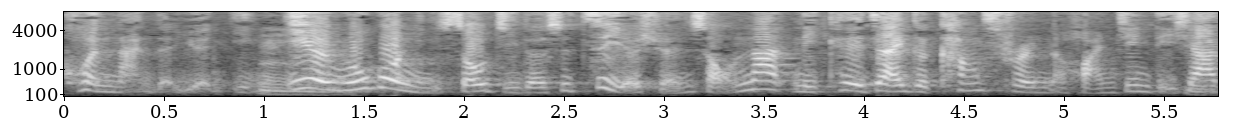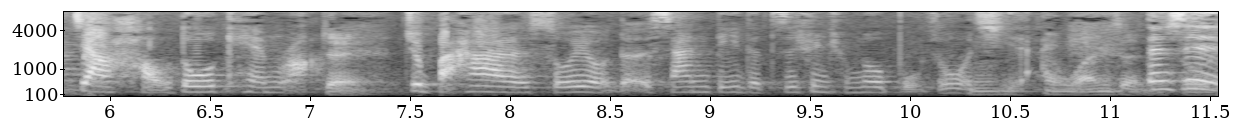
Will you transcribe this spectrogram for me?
困难的原因，因为如果你收集的是自己的选手，那你可以在一个 constraint 的环境底下架好多 camera，对，就把他的所有的三 D 的资讯全部都捕捉起来，很完整。但是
